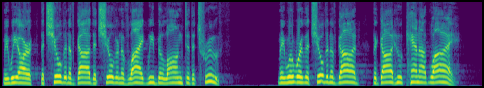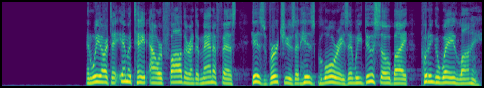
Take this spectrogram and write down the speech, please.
I mean, we are the children of God, the children of light. We belong to the truth. I mean, we're, we're the children of God, the God who cannot lie. And we are to imitate our Father and to manifest His virtues and His glories. And we do so by putting away lying.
